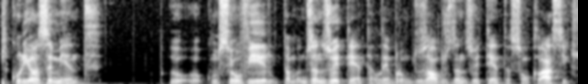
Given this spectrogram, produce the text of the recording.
E curiosamente, eu comecei a ouvir também nos anos 80. Lembro-me dos álbuns dos anos 80, são clássicos.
